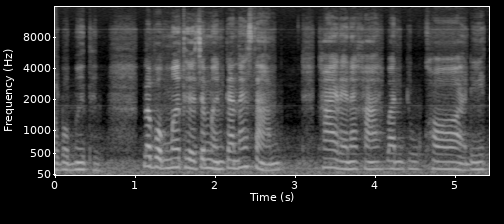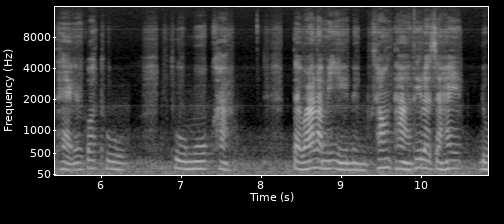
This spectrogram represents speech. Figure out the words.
ระบบมือถือ ระบบมือถือจะเหมือนกันทั้ง 3 ค่ายเลยนะคะ วันทูคอดีแท็กแล้วก็ทูทูมูฟค่ะ แต่ว่าเรามีอีกหนึ่งช่องทางที่เราจะให้ดู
